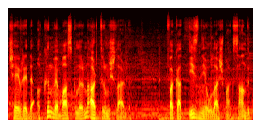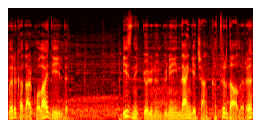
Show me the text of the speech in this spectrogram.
çevrede akın ve baskılarını arttırmışlardı. Fakat İznik'e ulaşmak sandıkları kadar kolay değildi. İznik Gölü'nün güneyinden geçen Katır Dağları,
